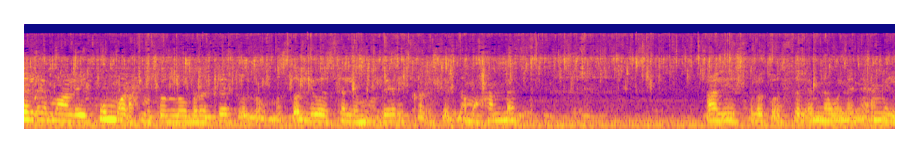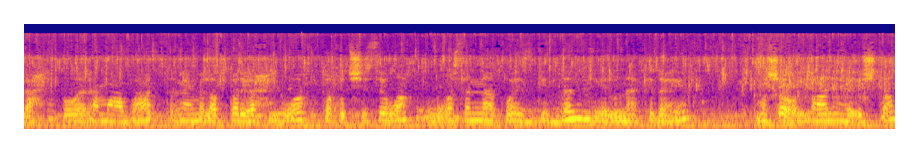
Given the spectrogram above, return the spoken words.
السلام عليكم ورحمة الله وبركاته. اللهم صل وسلم وبارك على سيدنا محمد عليه الصلاة والسلام. نوينا نعمل أحلى كوارع مع بعض. نعملها بطريقة حلوة. متاخدش سوا. وغسلناها كويس جدا. لونها كده اهي. ما شاء الله عليها قشطة.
